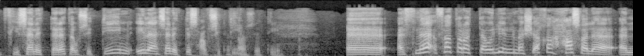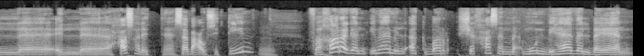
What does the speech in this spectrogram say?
في سنة 63 إلى سنة 69 69 آه، أثناء فترة توليه المشيخه حصل حصلت 67 فخرج الإمام الأكبر الشيخ حسن مأمون بهذا البيان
